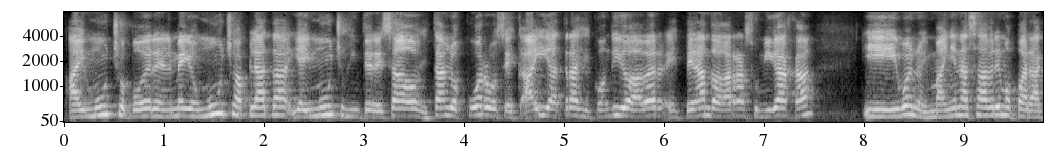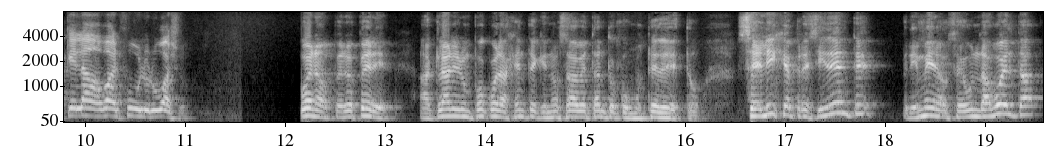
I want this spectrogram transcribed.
hay mucho poder en el medio, mucha plata y hay muchos interesados. Están los cuervos ahí atrás escondidos, a ver, esperando agarrar su migaja y bueno, y mañana sabremos para qué lado va el fútbol uruguayo. Bueno, pero espere, aclaren un poco a la gente que no sabe tanto como usted de esto. Se elige presidente, primera o segunda vuelta,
